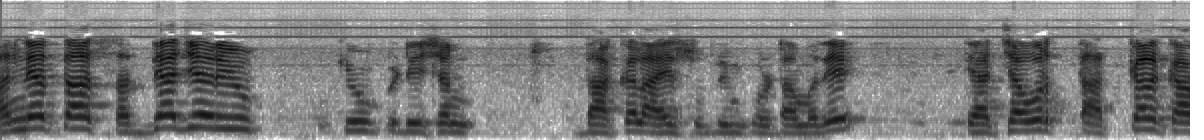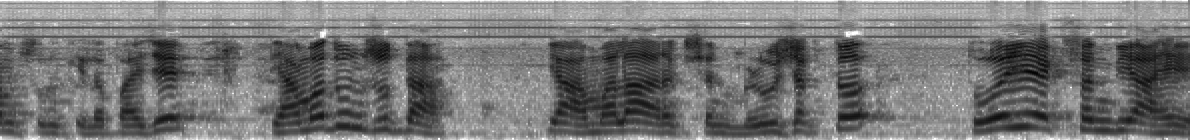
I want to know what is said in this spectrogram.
अन्यथा सध्या जे रिव्ह क्यू पिटिशन दाखल आहे सुप्रीम कोर्टामध्ये त्याच्यावर तात्काळ काम सुरू केलं पाहिजे. त्यामधून सुद्धा की आम्हाला आरक्षण मिळू शकतं. तोही एक संधी आहे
